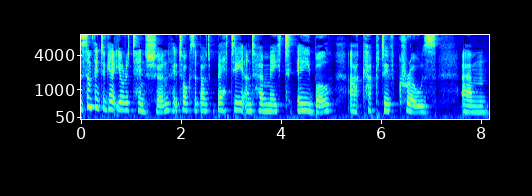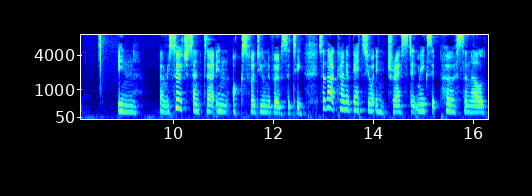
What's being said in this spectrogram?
something to get your attention. It talks about Betty and her mate Abel are captive crows um, in a research centre in Oxford University. So that kind of gets your interest, it makes it personal,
